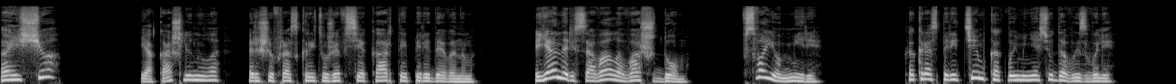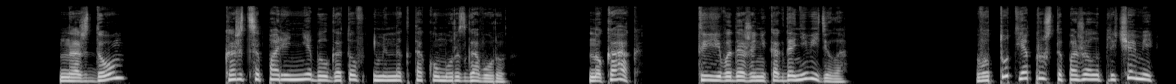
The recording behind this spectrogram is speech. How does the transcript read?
А еще... Я кашлянула, решив раскрыть уже все карты перед Эваном. Я нарисовала ваш дом. В своем мире. Как раз перед тем, как вы меня сюда вызвали. Наш дом? Кажется, парень не был готов именно к такому разговору. Но как? Ты его даже никогда не видела. Вот тут я просто пожала плечами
